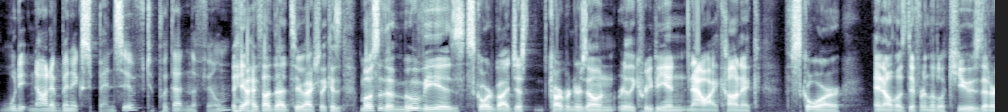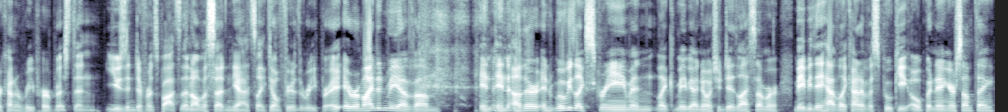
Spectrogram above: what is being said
Would it not have been expensive to put that in the film? Yeah, I thought that too, actually, because most of the movie is scored by just Carpenter's own really creepy and now iconic score and all those different little cues that are kind of repurposed and used in different spots. And then all of a sudden, yeah, it's like "Don't Fear the Reaper." It, it reminded me of um, in in other in movies like Scream and like maybe I know what you did last summer. Maybe they have like kind of a spooky opening or something,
